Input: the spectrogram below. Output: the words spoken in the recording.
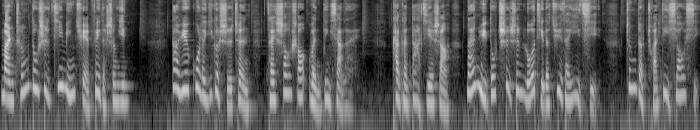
满城都是鸡鸣犬吠的声音。大约过了一个时辰，才稍稍稳定下来。看看大街上，男女都赤身裸体的聚在一起，争着传递消息，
